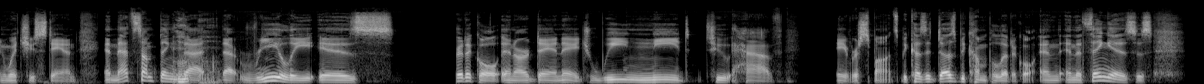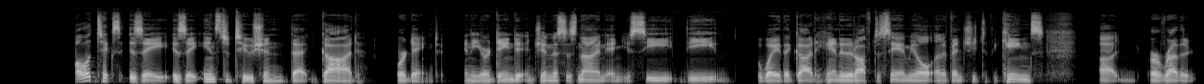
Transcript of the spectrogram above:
in which you stand. And that's something that, that really is critical in our day and age. We need to have a response because it does become political. And, and the thing is, is politics is a, is a institution that God ordained. And he ordained it in Genesis 9, and you see the the way that God handed it off to Samuel and eventually to the kings, uh, or rather,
